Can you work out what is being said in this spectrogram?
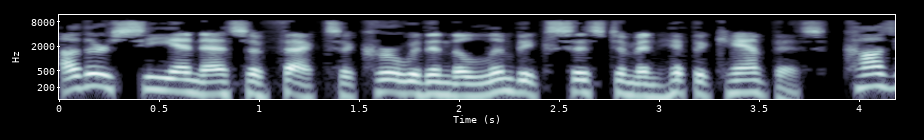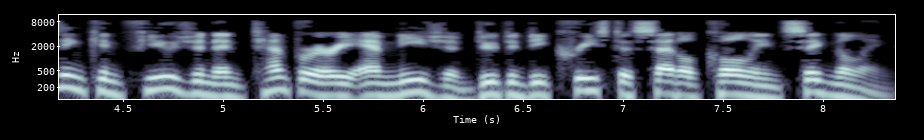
Other CNS effects occur within the limbic system and hippocampus, causing confusion and temporary amnesia due to decreased acetylcholine signaling.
